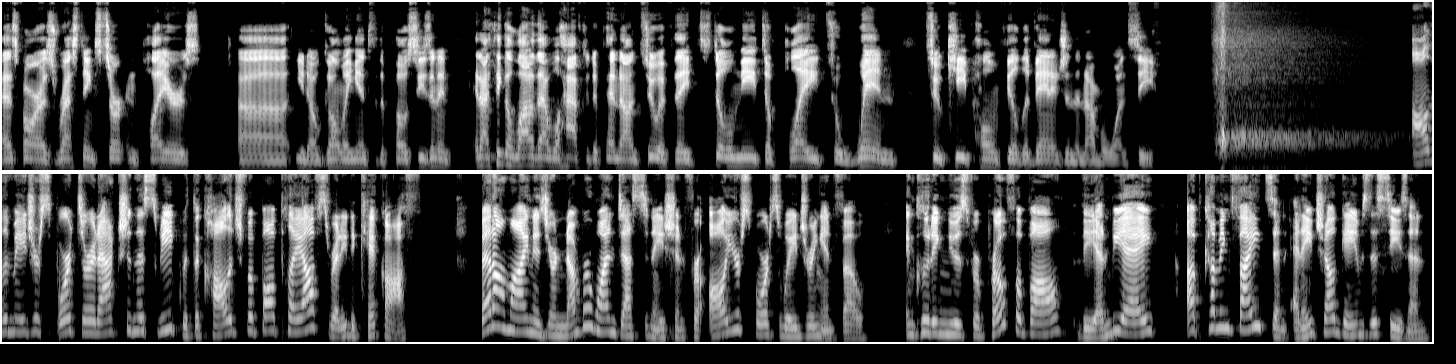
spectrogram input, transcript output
as far as resting certain players uh, you know, going into the postseason. And and I think a lot of that will have to depend on too if they still need to play to win to keep home field advantage in the number one seed. All the major sports are in action this week with the college football playoffs ready to kick off. BetOnline is your number one destination for all your sports wagering info, including news for pro football, the NBA, upcoming fights, and NHL games this season.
